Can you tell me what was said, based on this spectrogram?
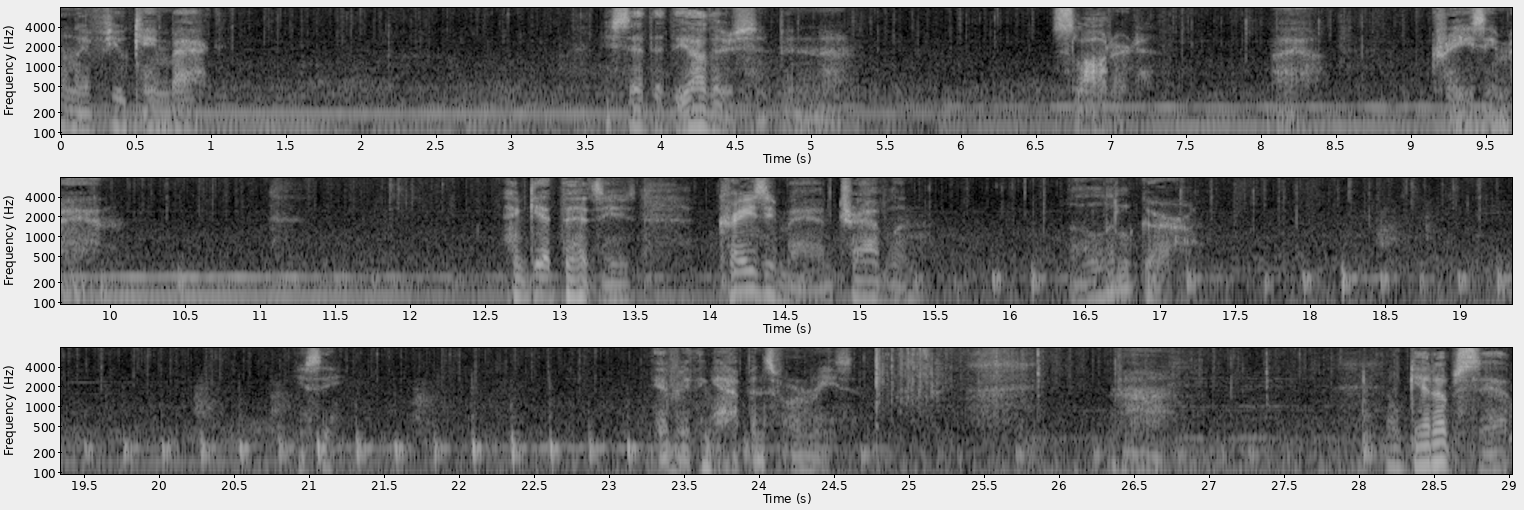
Only a few came back. They said that the others had been uh, slaughtered by a crazy man. And get this, he's a crazy man traveling with a little girl. You see, everything happens for a reason. Now, Don't get upset.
